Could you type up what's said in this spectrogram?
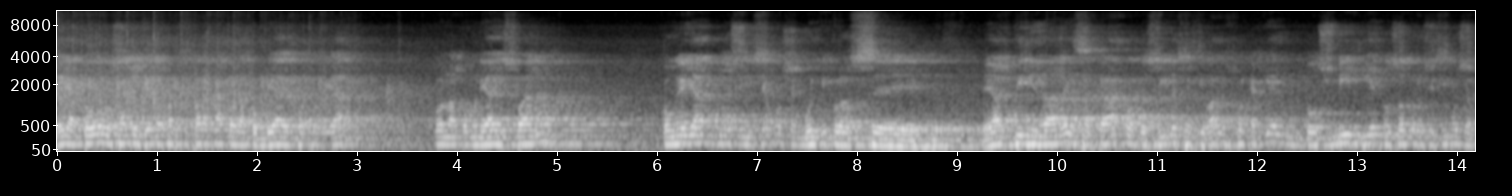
Ella todos los años viene a participar acá con la comunidad ecuatoriana, con la comunidad hispana. Con ella nos iniciamos en múltiples eh, eh, actividades acá con desfiles, festivales, porque aquí en 2010 nosotros hicimos el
